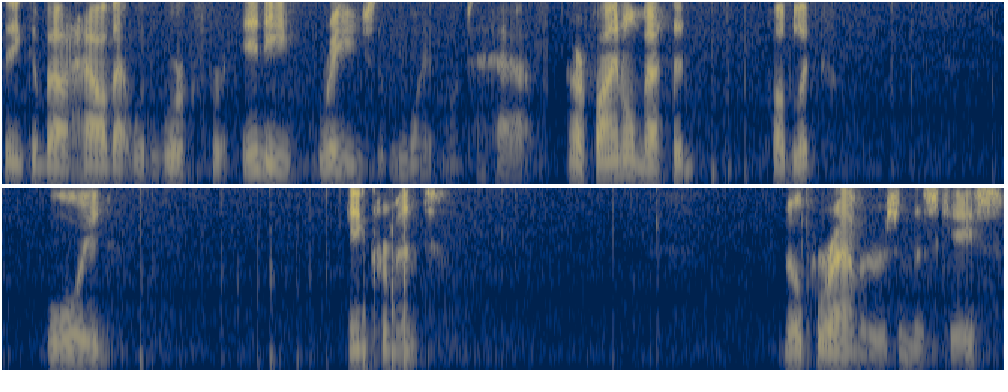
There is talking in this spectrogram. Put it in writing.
think about how that would work for any range that we might want to have. Our final method, public void increment, no parameters in this case.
